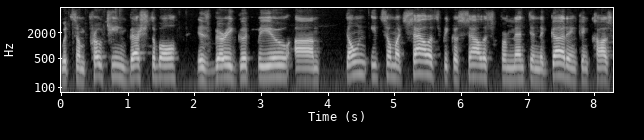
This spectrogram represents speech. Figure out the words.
with some protein vegetable is very good for you. Um, don't eat so much salads because salads ferment in the gut and can cause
